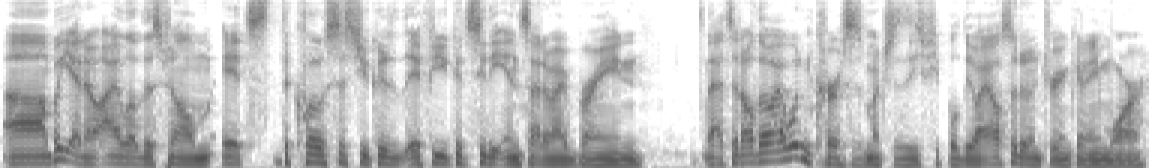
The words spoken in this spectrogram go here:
Um. But yeah, no, I love this film. It's the closest you could, if you could see the inside of my brain. That's it. Although I wouldn't curse as much as these people do. I also don't drink anymore.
